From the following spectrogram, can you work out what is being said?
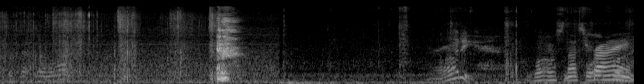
put that one on. Alrighty, last Last white frame.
